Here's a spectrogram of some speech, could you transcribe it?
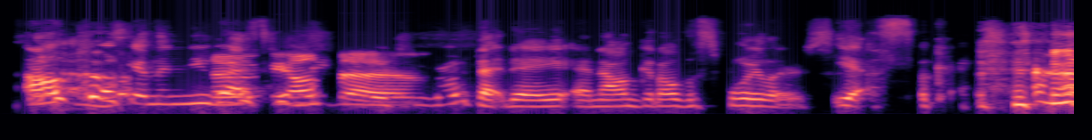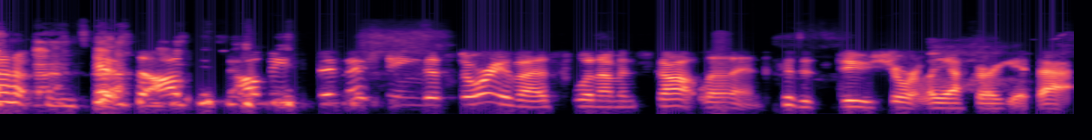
i'll cook and then you guys can read what you wrote that day and i'll get all the spoilers yes okay yeah, so I'll, I'll be finishing the story of us when I'm in Scotland because it's due shortly after I get back.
